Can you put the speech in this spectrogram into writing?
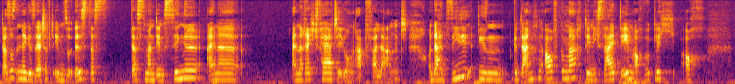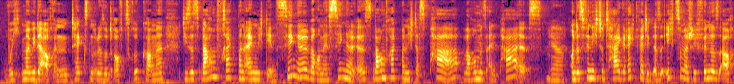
dass es in der Gesellschaft eben so ist, dass, dass man dem Single eine eine Rechtfertigung abverlangt. Und da hat sie diesen Gedanken aufgemacht, den ich seitdem auch wirklich auch wo ich immer wieder auch in Texten oder so drauf zurückkomme, dieses, warum fragt man eigentlich den Single, warum er Single ist? Warum fragt man nicht das Paar, warum es ein Paar ist? Ja. Und das finde ich total gerechtfertigt. Also ich zum Beispiel finde es auch,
